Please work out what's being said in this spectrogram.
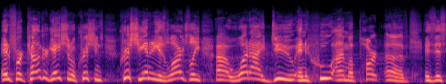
And for congregational Christians, Christianity is largely uh, what I do and who I'm a part of is this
